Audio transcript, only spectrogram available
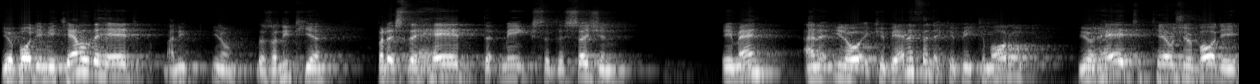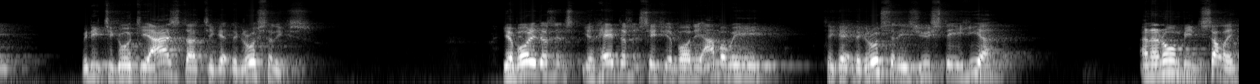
Your body may tell the head, I need, you know, there's a need here, but it's the head that makes the decision. Amen? And, it, you know, it could be anything, it could be tomorrow. Your head tells your body, we need to go to Asda to get the groceries. Your body doesn't, your head doesn't say to your body, I'm away to get the groceries, you stay here. And I know I'm being silly,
